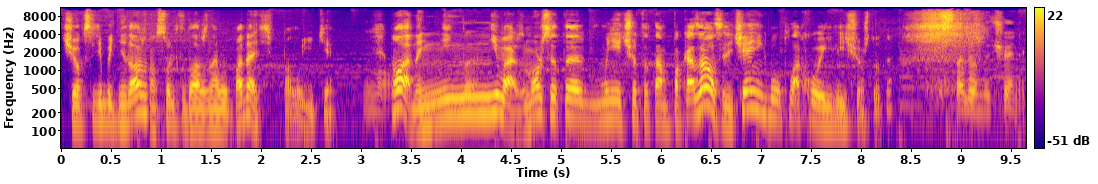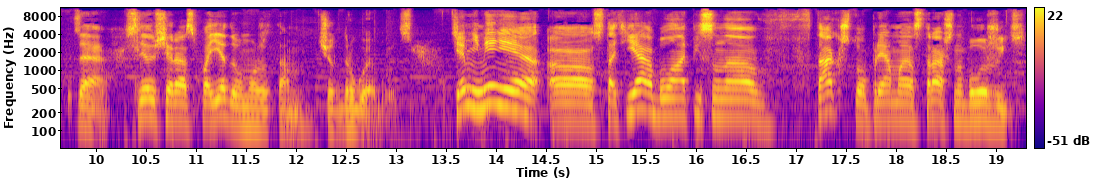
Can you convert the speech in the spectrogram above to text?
Чего, кстати, быть не должно. Соль-то должна выпадать, по логике. Ну, ну ладно, не, да. не важно. Может, это мне что-то там показалось, или чайник был плохой, или еще что-то. Соленый чайник. Да. В следующий раз поеду, может, там что-то другое будет. Тем не менее, э, статья была написана так, что прямо страшно было жить.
